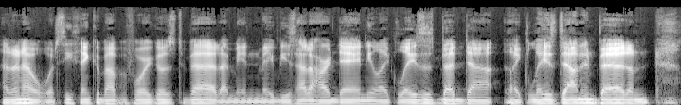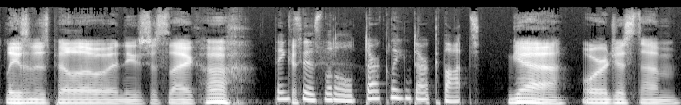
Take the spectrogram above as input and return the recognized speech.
I don't know. What does he think about before he goes to bed? I mean, maybe he's had a hard day and he, like, lays his bed down, like, lays down in bed and lays in his pillow and he's just like, ugh. Thinks his little darkling dark thoughts. Yeah. Or just, um,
